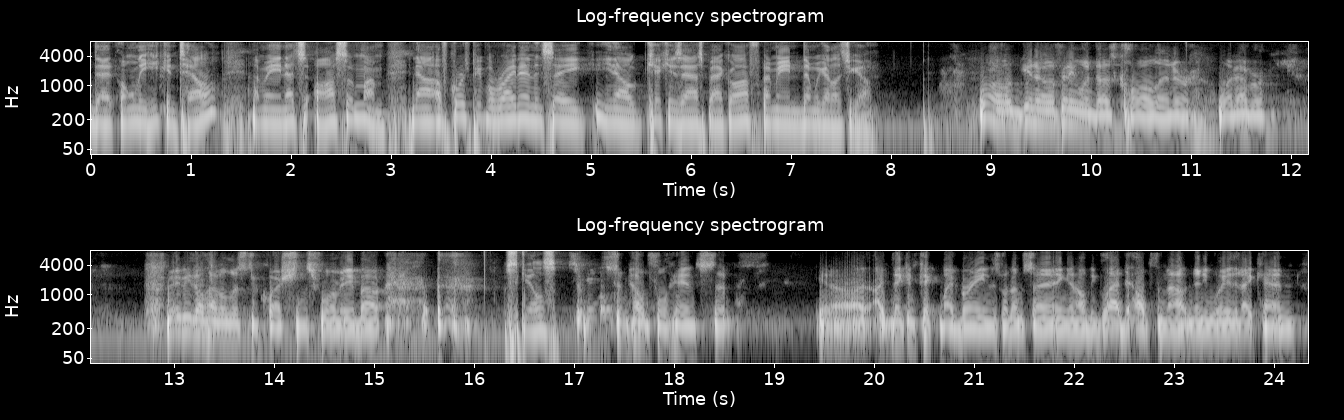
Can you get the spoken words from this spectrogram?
that only he can tell. I mean, that's awesome. Um, now, of course, people write in and say, you know, kick his ass back off. I mean, then we gotta let you go. Well, you know, if anyone does call in or whatever, maybe they'll have a list of questions for me about Skills. some, helpful hints that, you know, I, they can pick my brain, is what I'm saying, and I'll be glad to help them out in any way that I can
